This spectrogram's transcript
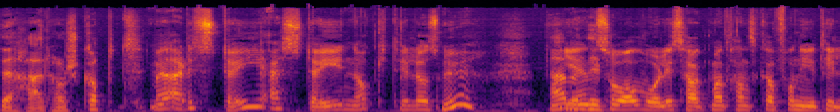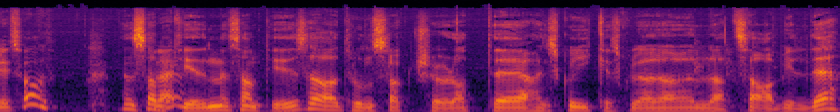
det her har skapt. Men er det støy? Er støy nok til å snu? Nei, I en det- så alvorlig sak med at han skal få nye tillitsvalg? Men samtidig, men samtidig så har Trond sagt sjøl at eh, han skulle, ikke skulle ha latt seg avbilde,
